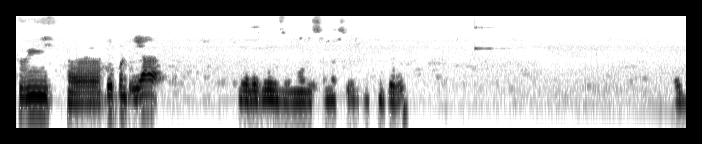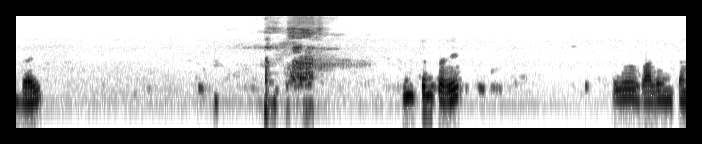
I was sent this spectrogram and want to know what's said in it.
খুবই আহ, বেলাকে যে মেডিসিন আছে বিক্রি করে এক ভাই ইনকাম করে তো ভালো ইনকাম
